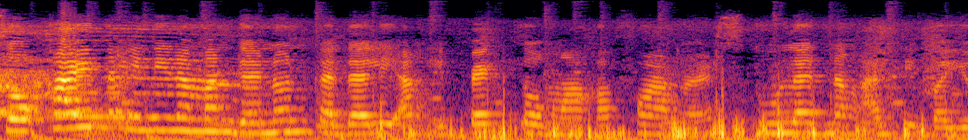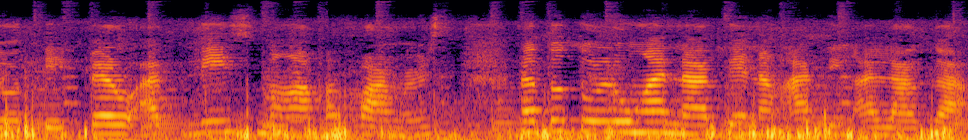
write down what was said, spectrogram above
So, kahit na hindi naman ganun kadali ang epekto mga ka-farmers tulad ng antibiotic, pero at least mga ka-farmers, natutulungan natin ang ating alaga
